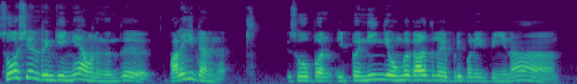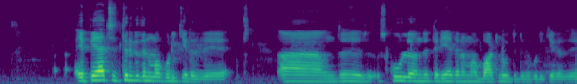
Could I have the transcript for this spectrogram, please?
சோஷியல் ட்ரிங்கிங்கே அவனுக்கு வந்து பழகிட்டானுங்க. ஸோ இப்போ இப்போ நீங்கள் உங்கள் காலத்தில் எப்படி பண்ணியிருப்பீங்கன்னா எப்பயாச்சும் திருட்டுத்தனமாக குடிக்கிறது வந்து ஸ்கூலில் வந்து தெரியாதனமாக பாட்டில் ஊற்றிட்டு வந்து குடிக்கிறது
